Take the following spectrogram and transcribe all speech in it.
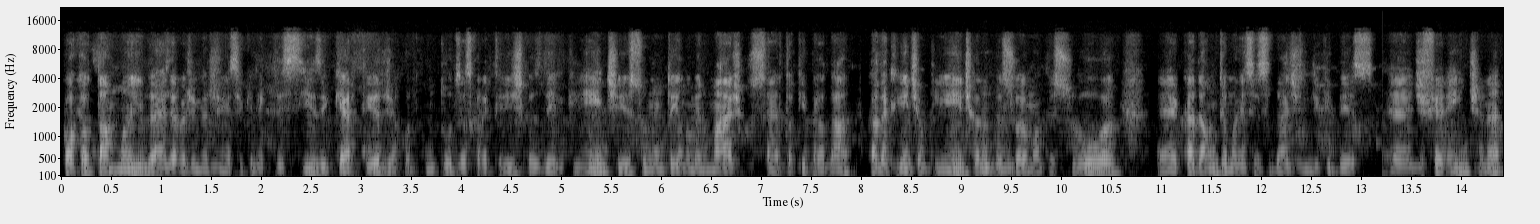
qual é o tamanho da reserva de emergência que ele precisa e quer ter, de acordo com todas as características dele, cliente. Isso não tem um número mágico certo aqui para dar. Cada cliente é um cliente, cada uhum. pessoa é uma pessoa, é, cada um tem uma necessidade de liquidez é, diferente, né?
